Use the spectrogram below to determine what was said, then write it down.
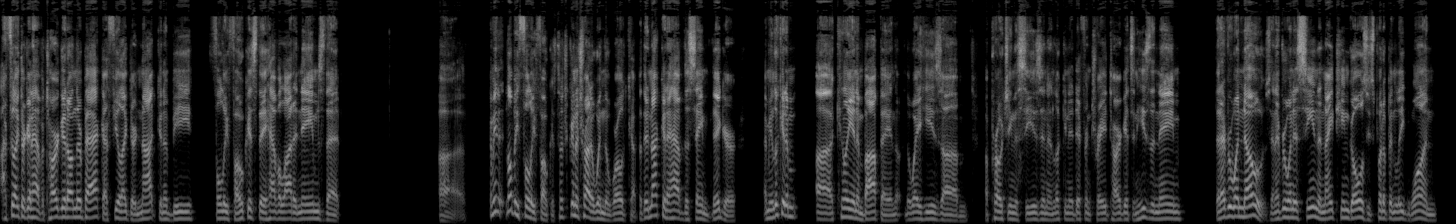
I feel like they're going to have a target on their back. I feel like they're not going to be fully focused. They have a lot of names that, uh, I mean, they'll be fully focused. They're going to try to win the World Cup, but they're not going to have the same vigor. I mean, look at him uh, Kylian Mbappe and the, the way he's um, approaching the season and looking at different trade targets. And he's the name that everyone knows and everyone has seen the 19 goals he's put up in League One.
